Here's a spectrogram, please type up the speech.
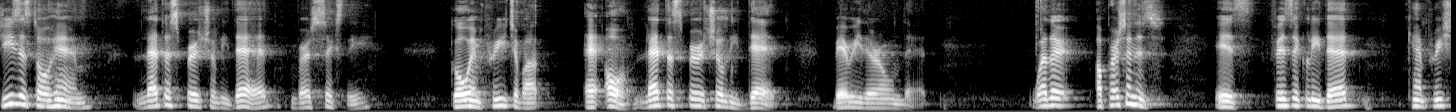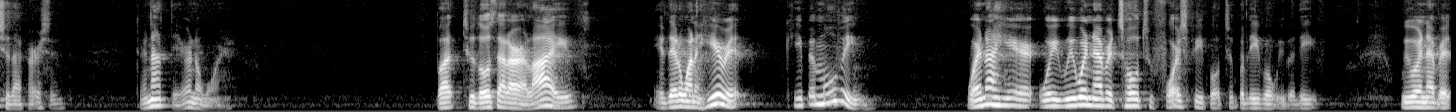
Jesus told him, Let the spiritually dead, verse 60, go and preach about, uh, oh, let the spiritually dead bury their own dead. Whether a person is, is physically dead, can't preach to that person. They're not there no more. But to those that are alive, if they don't want to hear it, keep it moving. We're not here, we, we were never told to force people to believe what we believe. We were never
